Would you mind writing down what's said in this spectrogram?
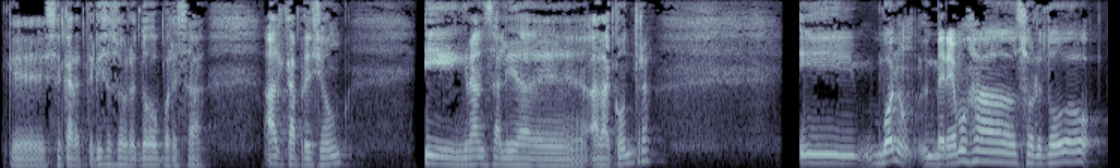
que se caracteriza sobre todo por esa alta presión y gran salida de, a la contra. Y bueno, veremos a, sobre todo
